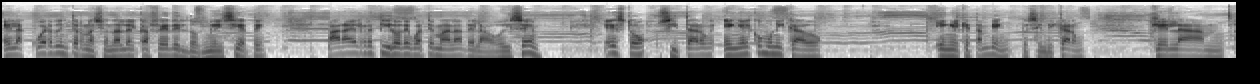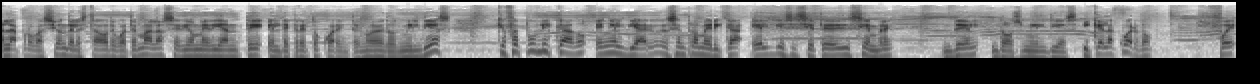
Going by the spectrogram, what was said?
el Acuerdo Internacional del Café del 2007 para el retiro de Guatemala de la OIC. Esto citaron en el comunicado en el que también pues indicaron que la, aprobación del Estado de Guatemala se dio mediante el decreto 49-2010, que fue publicado en el Diario de Centroamérica el 17 de diciembre del 2010 y que el acuerdo fue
